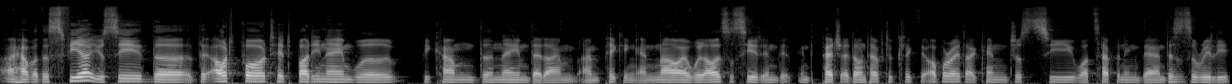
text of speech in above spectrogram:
I have a, the sphere, you see the the output hit body name will become the name that I'm I'm picking. And now I will also see it in the in the patch. I don't have to click the operator. I can just see what's happening there. And this is a really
